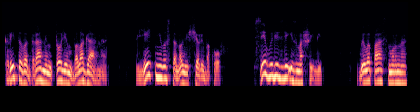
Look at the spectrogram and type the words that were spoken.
крытого драным толем балагана, летнего становища рыбаков. Все вылезли из машины. Было пасмурно,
